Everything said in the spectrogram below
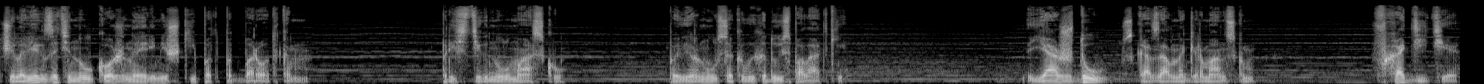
Человек затянул кожаные ремешки под подбородком пристегнул маску. Повернулся к выходу из палатки. «Я жду», — сказал на германском. «Входите».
